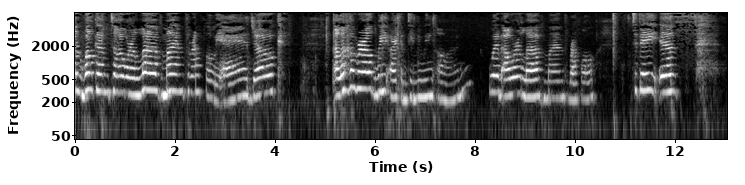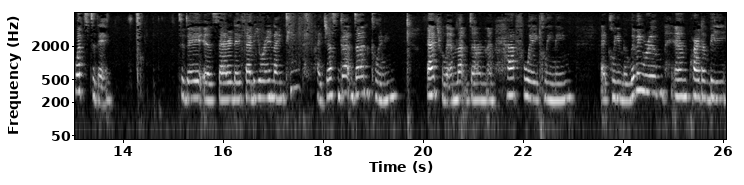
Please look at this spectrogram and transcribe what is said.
and welcome to our Love Month raffle. Yeah, joke. Aloha world, we are continuing on with our Love Month raffle. Today is, what's today? Today is Saturday, February 19th. I just got done cleaning. Actually, I'm not done. I'm halfway cleaning. I cleaned the living room and part of the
